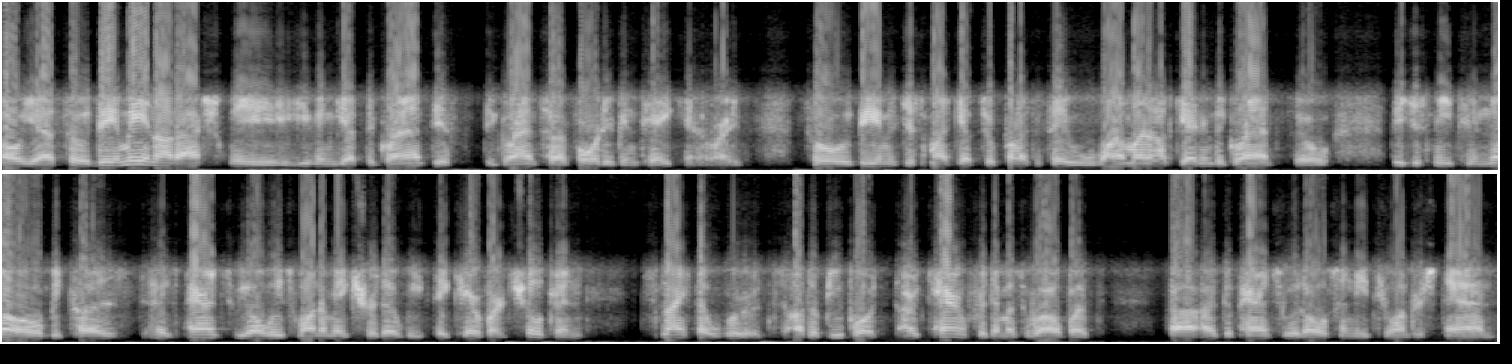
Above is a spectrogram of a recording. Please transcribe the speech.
Oh yeah, so they may not actually even get the grant if the grants have already been taken, right? So they just might get surprised and say, well, "Why am I not getting the grant?" So they just need to know because as parents, we always want to make sure that we take care of our children. It's nice that we're other people are, caring for them as well, but uh, the parents would also need to understand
